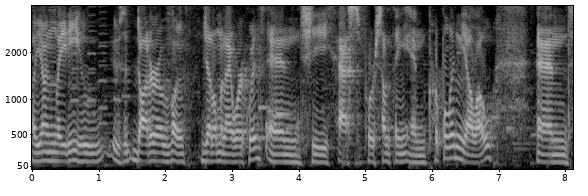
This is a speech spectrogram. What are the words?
a young lady who is a daughter of a gentleman I work with, and she asked for something in purple and yellow and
